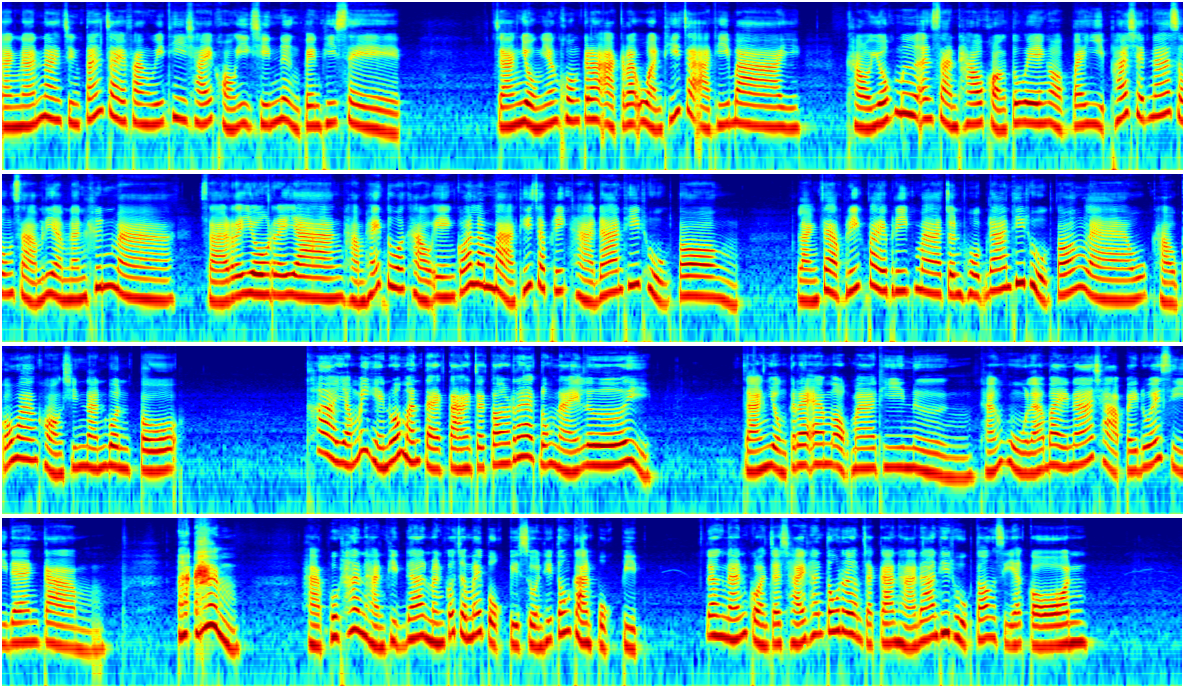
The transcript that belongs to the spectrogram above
ดังนั้นนางจึงตั้งใจฟังวิธีใช้ของอีกชิ้นหนึ่งเป็นพิเศษ จางหยงยังคงกระอักกระอ่วนที่จะอธิบาย เขายกมืออันสั่นเทาของตัวเองออกไปหยิบผ้าเช็ดหน้าทรงสามเหลี่ยมนั้นขึ้นมา สาระโยงระยางทำให้ตัวเขาเองก็ลำบากที่จะพลิกหาด้านที่ถูกต้อง หลังจากพลิกไปพลิกมาจนพบด้านที่ถูกต้องแล้ว เขาก็วางของชิ้นนั้นบนโต๊ะข้ายังไม่เห็นว่ามันแตกต่างจากตอนแรกตรงไหนเลย จางหยงกระแอมออกมาทีหนึ่ง ทั้งหูและใบหน้าฉาบไปด้วยสีแดงกำหากพวกท่านหันผิดด้านมันก็จะไม่ปกปิดส่วนที่ต้องการปกปิด ดังนั้นก่อนจะใช้ท่านต้องเริ่มจากการหาด้านที่ถูกต้องเสียก่อน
